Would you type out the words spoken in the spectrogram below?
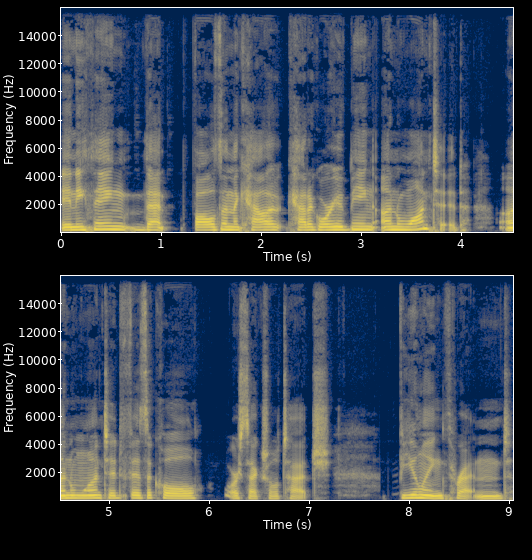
Anything that falls in the cal- category of being unwanted, unwanted physical or sexual touch, feeling threatened,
